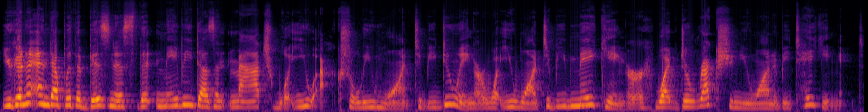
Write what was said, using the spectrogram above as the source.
you're going to end up with a business that maybe doesn't match what you actually want to be doing or what you want to be making or what direction you want to be taking it.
